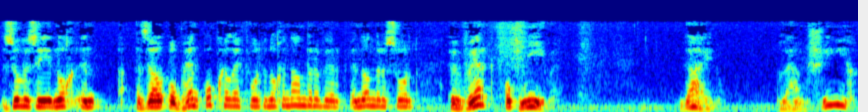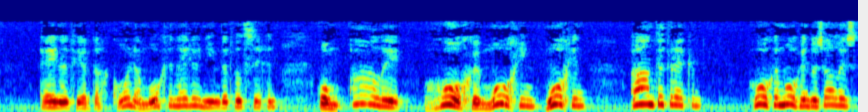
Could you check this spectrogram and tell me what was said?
zullen ze nog een, zal op hen opgelegd worden nog een andere werk, een andere soort een werk opnieuw. Dainu. Lamshich 41 kola mogen elonim, dat wil zeggen, om alle hoge mogen, mogen aan te trekken. Hoge mogen, dus alles,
